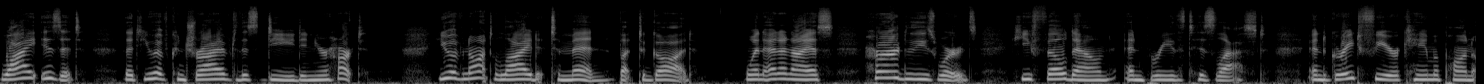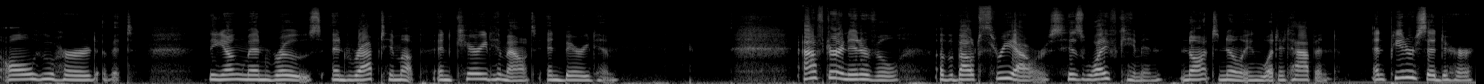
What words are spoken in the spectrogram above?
Why is it that you have contrived this deed in your heart? You have not lied to men, but to God. When Ananias heard these words, he fell down and breathed his last, and great fear came upon all who heard of it. The young men rose and wrapped him up, and carried him out and buried him. After an interval of about three hours, his wife came in, not knowing what had happened. And Peter said to her,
